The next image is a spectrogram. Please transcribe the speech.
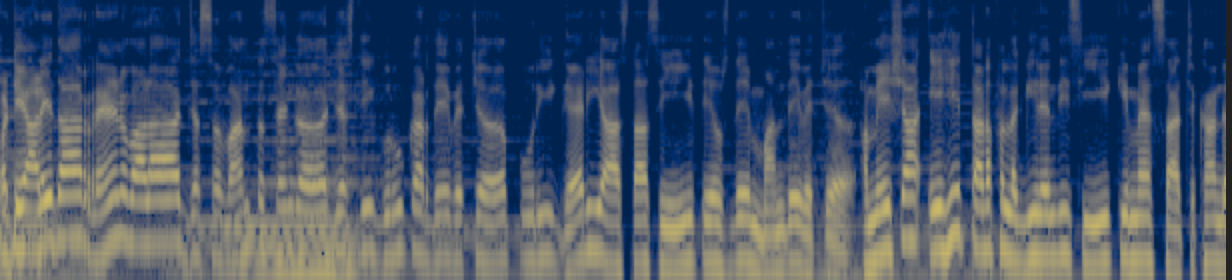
ਪਟਿਆਲੇ ਦਾ ਰਹਿਣ ਵਾਲਾ ਜਸਵੰਤ ਸਿੰਘ, ਜਿਸ ਦੀ ਗੁਰੂ ਘਰ ਦੇ ਵਿੱਚ ਪੂਰੀ ਗਹਿਰੀ ਆਸਥਾ ਸੀ ਤੇ ਉਸ ਦੇ ਮਨ ਦੇ ਵਿੱਚ ਹਮੇਸ਼ਾ ਇਹ ਤੜਫ ਲੱਗੀ ਰਹਿੰਦੀ ਸੀ ਕਿ ਮੈਂ ਸੱਚਖੰਡ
